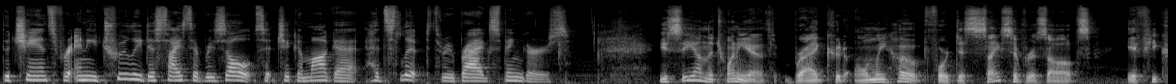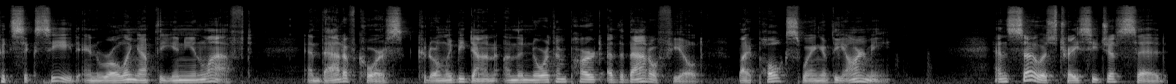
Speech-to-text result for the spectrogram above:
the chance for any truly decisive results at Chickamauga had slipped through Bragg's fingers. You see, on the 20th, Bragg could only hope for decisive results if he could succeed in rolling up the Union left, and that, of course, could only be done on the northern part of the battlefield by Polk's wing of the army. And so, as Tracy just said,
